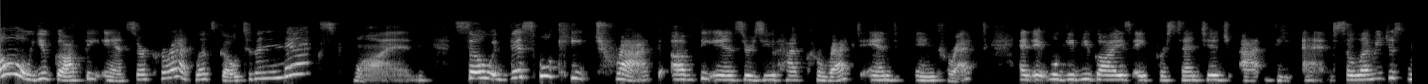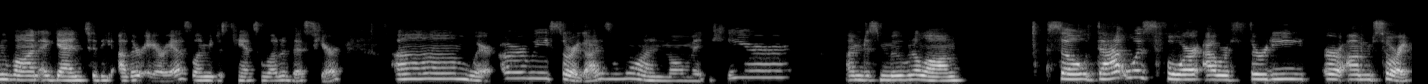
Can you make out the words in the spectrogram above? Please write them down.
Oh, you got the answer correct. Let's go to the next one. So this will keep track of the answers you have correct and incorrect, and it will give you guys a percentage at the end. So let me just move on again to the other areas. Let me just cancel out of this here. Um, where are we? Sorry guys, one moment here. I'm just moving along. So that was for our 30, or I'm sorry,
